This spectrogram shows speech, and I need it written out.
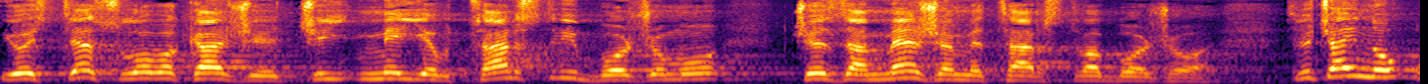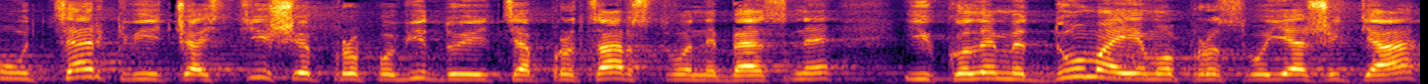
І ось це слово каже, чи ми є в Царстві Божому, чи за межами Царства Божого. Звичайно, у церкві частіше проповідується про Царство Небесне, і коли ми думаємо про своє життя,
